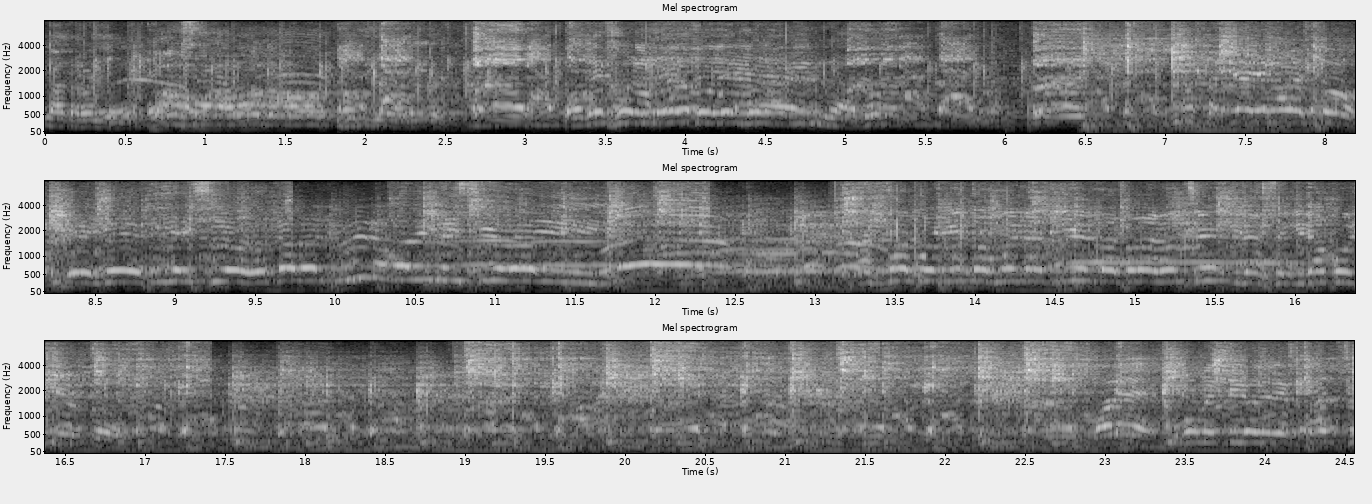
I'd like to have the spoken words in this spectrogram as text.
Para el rollo, ¿eh? Hemos acabado como hemos podido. O dejo dejo la birra. ¿no? Momentillo de descanso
